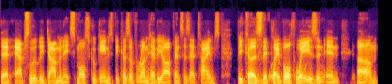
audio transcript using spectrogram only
that absolutely dominate small school games because of run heavy offenses at times, because they play both ways and and um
